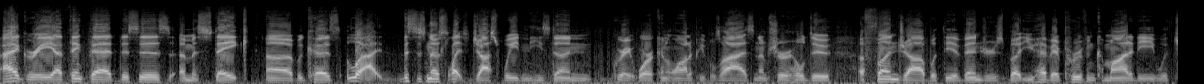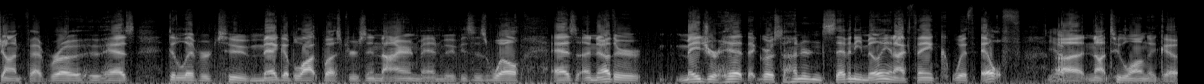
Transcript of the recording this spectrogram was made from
I agree. I think that this is a mistake uh, because look, I, this is no slight to Joss Whedon. He's done great work in a lot of people's eyes, and I'm sure he'll do a fun job with the Avengers. But you have a proven commodity with Jon Favreau, who has delivered two mega blockbusters in the Iron Man movies, as well as another major hit that grossed 170 million, I think, with Elf. Uh, not too long ago.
